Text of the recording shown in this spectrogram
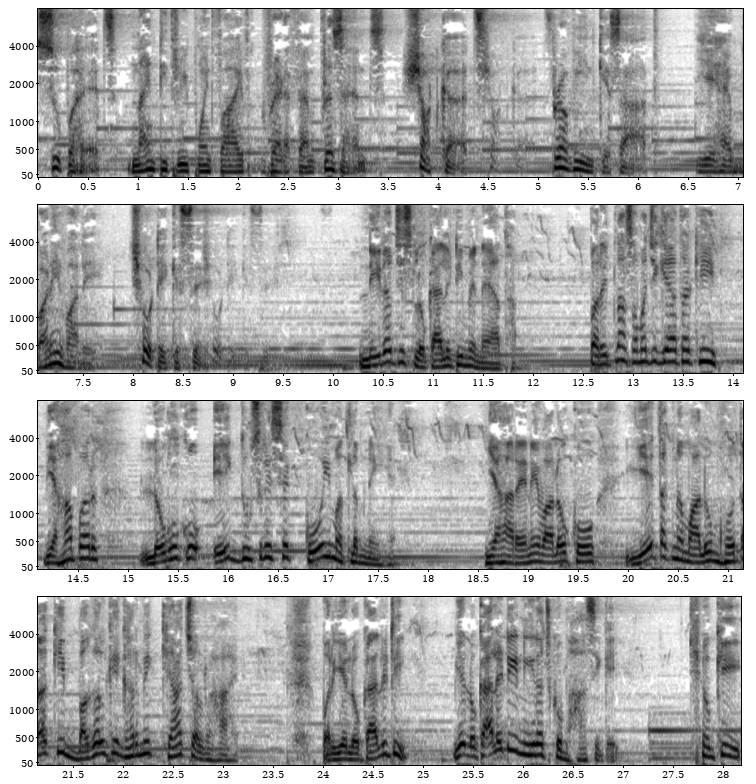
Super hits 93.5 red FM presents shortcuts Praveen के साथ। ये है बड़े वाले छोटे किस्से। छोटे किस्से। नीरज इस लोकेलिटी में नया था पर इतना समझ गया था कि यहाँ पर लोगों को एक दूसरे से कोई मतलब नहीं है। यहाँ रहने वालों को यह तक न मालूम होता कि बगल के घर में क्या चल रहा है। पर यह लोकेलिटी ये लोकेलिटी नीरज को भासी गई। क्योंकि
